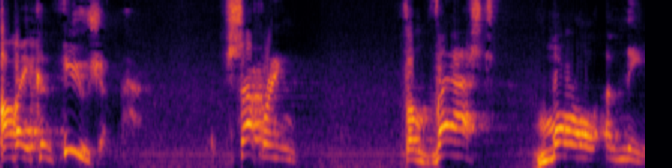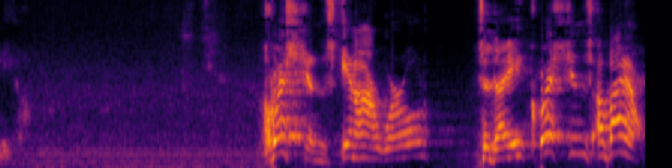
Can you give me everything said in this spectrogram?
of a confusion, suffering from vast moral anemia. Questions in our world today, questions abound.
